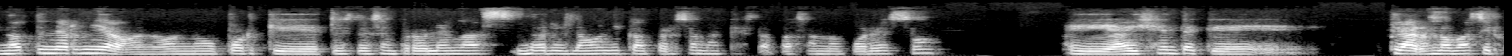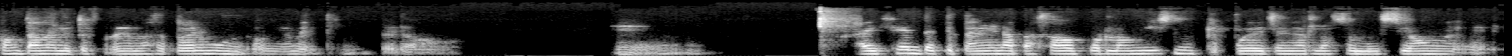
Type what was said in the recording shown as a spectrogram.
no tener miedo, ¿no? No porque tú estés en problemas, no eres la única persona que está pasando por eso. hay gente que claro, no vas a ir contándole tus problemas a todo el mundo, obviamente, pero eh, hay gente que también ha pasado por lo mismo y que puede tener la solución eh,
